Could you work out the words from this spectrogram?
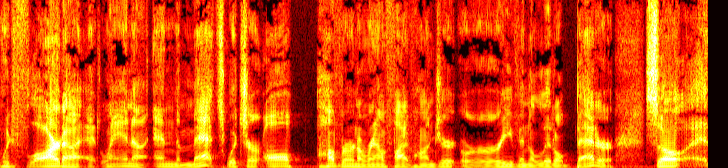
with Florida, Atlanta, and the Mets, which are all hovering around 500 or, even a little better. So uh,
